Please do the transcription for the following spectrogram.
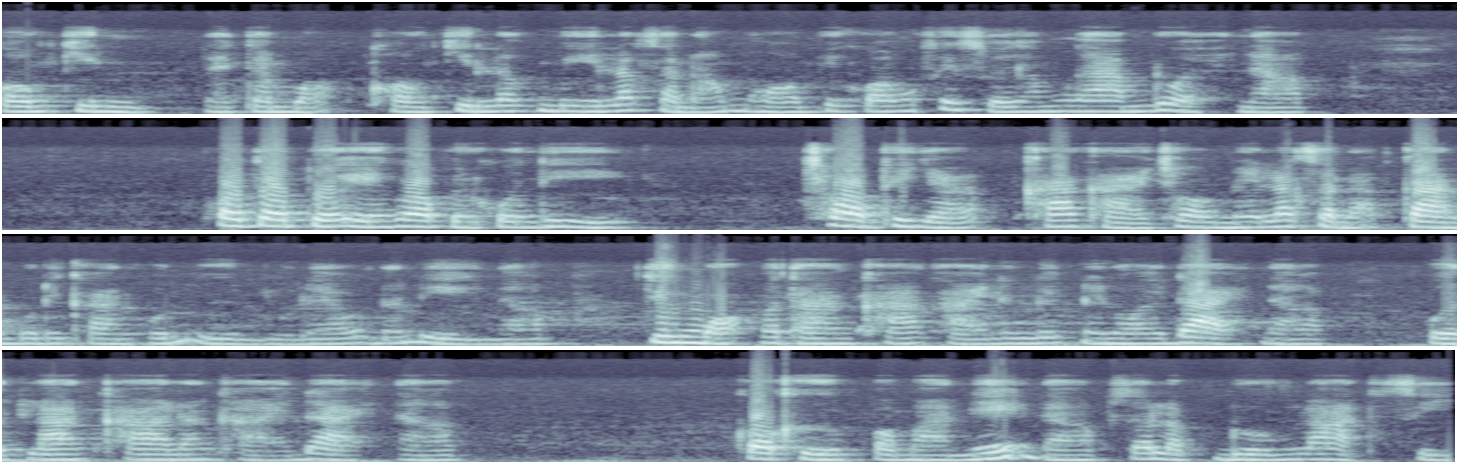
ของกินแต่จะเหมาะของกินแล้วมีลักษณะหอมมีความสวยๆงามๆด้วยนะครับเพราะเจ้าตัวเองก็เป็นคนที่ชอบที่จะค้าขายชอบในลักษณะการบริการคนอื่นอยู่แล้วนั่นเองนะครับ จึงเหมาะมาทางค้าขายเล็กๆน้อยๆได้นะครับ เปิดร้านค้าร้านขายได้นะครับ ก็คือประมาณนี้นะครับสำหรับดวงราศี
